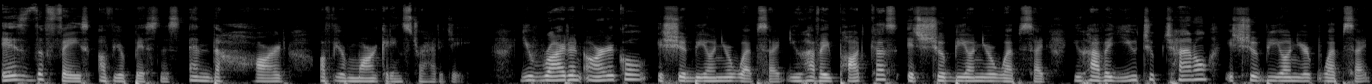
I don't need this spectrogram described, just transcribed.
is the face of your business and the heart of your marketing strategy. You write an article, it should be on your website. You have a podcast, it should be on your website. You have a YouTube channel, it should be on your website.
